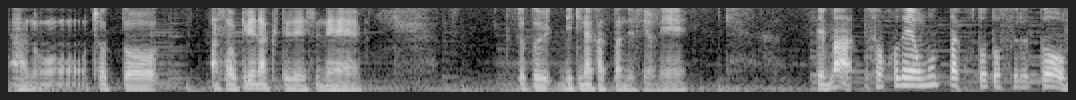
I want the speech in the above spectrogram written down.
あのーちょっと朝起きれなくてですねちょっとできなかったんですよね。でまあそこで思ったこととすると、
